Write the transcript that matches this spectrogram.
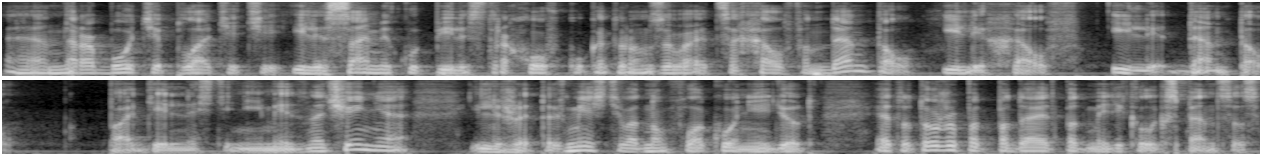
э, на работе платите или сами купили страховку, которая называется health and dental, или health, или dental, по отдельности не имеет значения, или же это вместе в одном флаконе идет, это тоже подпадает под medical expenses.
